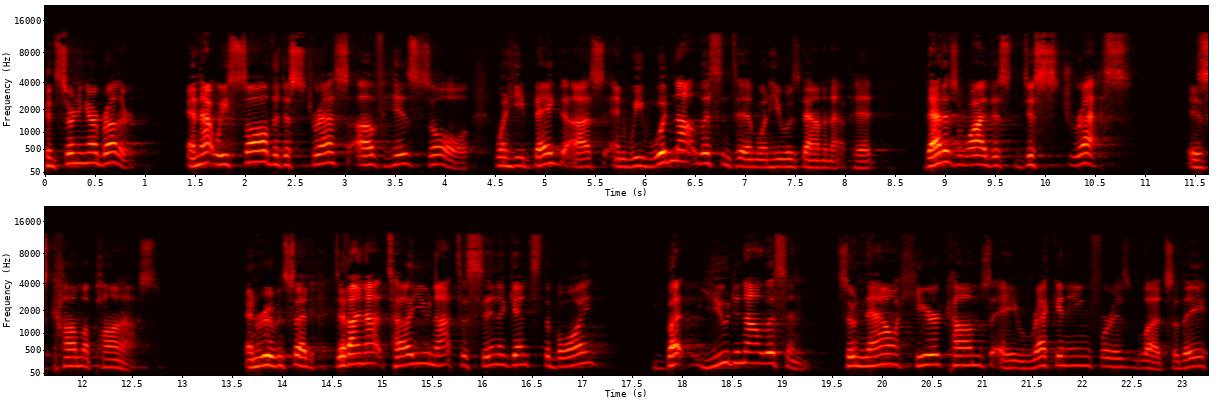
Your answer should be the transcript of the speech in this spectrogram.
concerning our brother, and that we saw the distress of his soul when he begged us, and we would not listen to him when he was down in that pit. That is why this distress is come upon us. And Reuben said, Did I not tell you not to sin against the boy? But you did not listen. So now here comes a reckoning for his blood. So they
